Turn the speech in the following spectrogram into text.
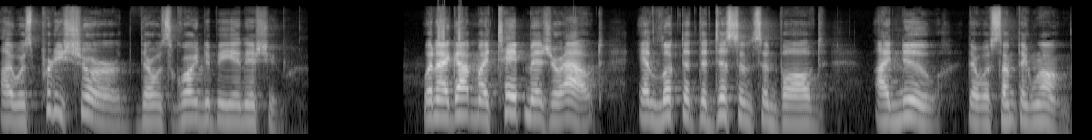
I was pretty sure there was going to be an issue. When I got my tape measure out and looked at the distance involved, I knew there was something wrong.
